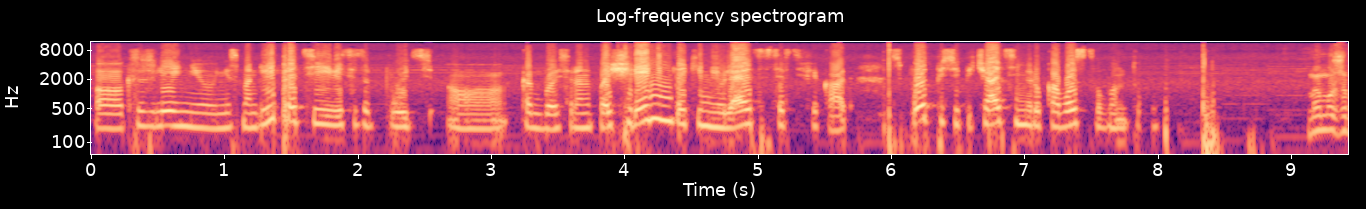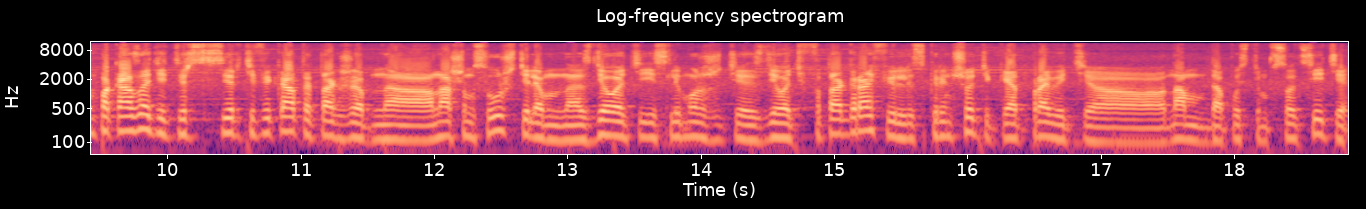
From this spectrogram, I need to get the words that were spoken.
к сожалению, не смогли пройти весь этот путь, как бы все равно поощрением таким является сертификат с подписью, печатями руководства Ubuntu. Мы можем показать эти сертификаты также нашим слушателям, сделать, если можете, сделать фотографию или скриншотик и отправить э, нам, допустим, в соцсети.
